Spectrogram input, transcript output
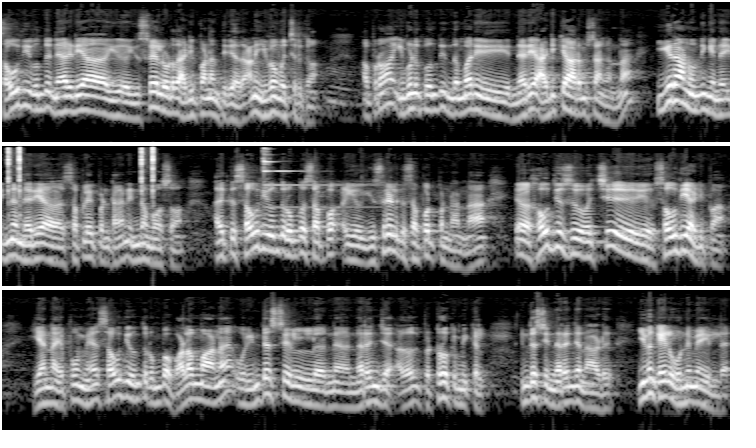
சவுதி வந்து நேரடியாக இஸ்ரேலோடது அடிப்பானான்னு தெரியாது. ஆனால் இவன் வச்சுருக்கான். அப்புறம் இவனுக்கு வந்து இந்த மாதிரி நிறைய அடிக்க ஆரம்பித்தாங்கன்னா ஈரான் வந்து இங்கே இன்னும் நிறையா சப்ளை பண்ணிட்டாங்கன்னு இன்னும் மோசம். அதுக்கு சவுதி வந்து ரொம்ப சப்போ இஸ்ரேலுக்கு சப்போர்ட் பண்ணான்னா ஹவுதிஸ் வச்சு சவுதியை அடிப்பான். ஏன்னா எப்போவுமே சவுதி வந்து ரொம்ப வளமான ஒரு இண்டஸ்ட்ரியல் நிறைஞ்ச அதாவது பெட்ரோகெமிக்கல் இண்டஸ்ட்ரி நிறைஞ்ச நாடு. இவன் கையில் ஒன்றுமே இல்லை.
